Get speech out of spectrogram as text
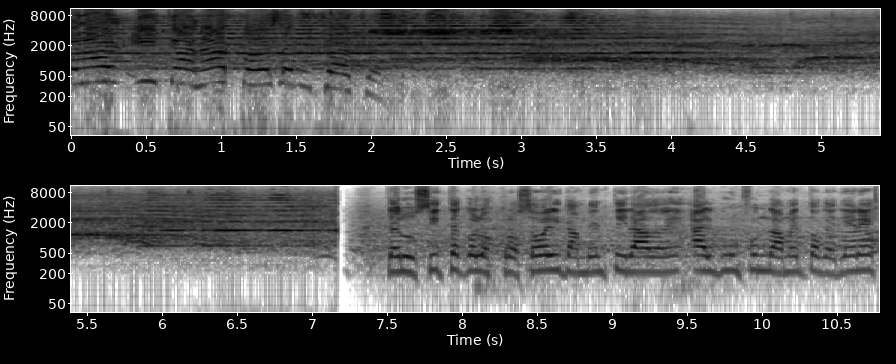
personal y canasto de ese muchacho. te luciste con los crossover y también tirado. ¿Es algún fundamento que tienes,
